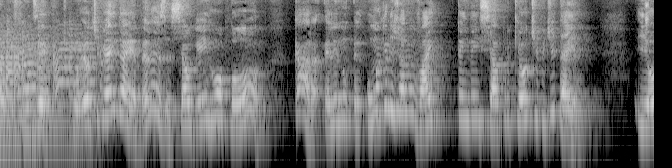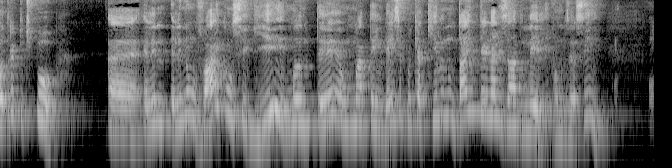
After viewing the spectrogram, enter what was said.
Eu costumo dizer, tipo, eu tive a ideia, beleza, se alguém roubou, cara, ele não, uma que ele já não vai tendenciar porque eu tive de ideia. E outra que, tipo, é, ele, ele não vai conseguir manter uma tendência porque aquilo não está internalizado nele, vamos dizer assim. Uhum.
